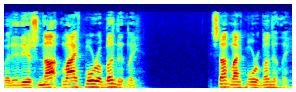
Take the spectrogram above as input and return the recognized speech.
but it is not life more abundantly. It's not life more abundantly.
